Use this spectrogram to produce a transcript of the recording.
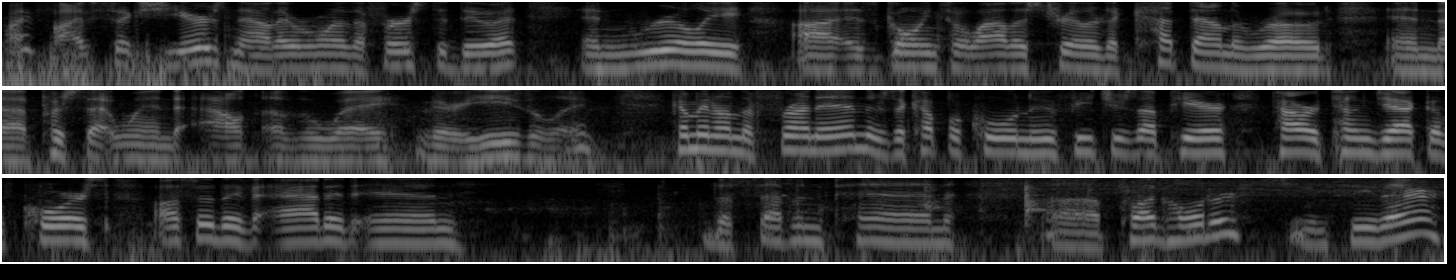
probably five, six years now. They were one of the first to do it and really uh, is going to allow this trailer to cut down the road and uh, push that wind out of the way very easily. Coming on the front end, there's a couple cool new features up here. Power tongue jack, of course. Also, they've added in the seven pin uh, plug holder, as you can see there.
